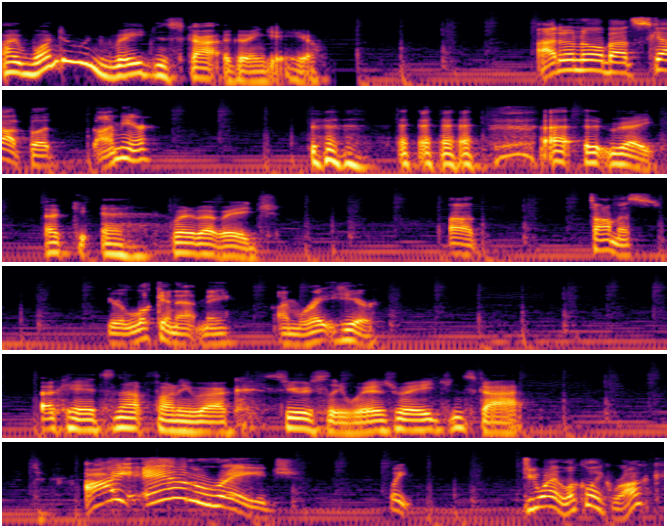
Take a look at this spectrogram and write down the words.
I wonder when Rage and Scott are going to get here. I don't know about Scott, but I'm here. uh, right. Okay. Uh, what about Rage? Uh, Thomas, you're looking at me. I'm right here. Okay, it's not funny, Rock. Seriously, where's Rage and Scott? I am Rage! Wait, do I look like Ruck?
